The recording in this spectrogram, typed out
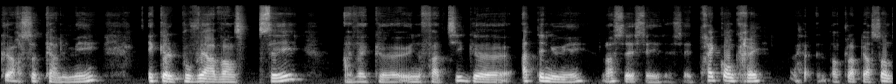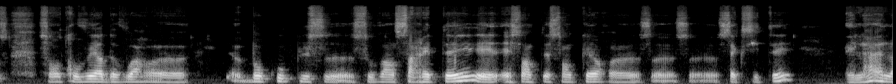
cœur se calmait et qu'elle pouvait avancer avec euh, une fatigue atténuée. Là, c'est très concret. Donc la personne se retrouvait à devoir beaucoup plus euh, souvent s'arrêter et, sentait son cœur euh, s'exciter. Et là, elle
